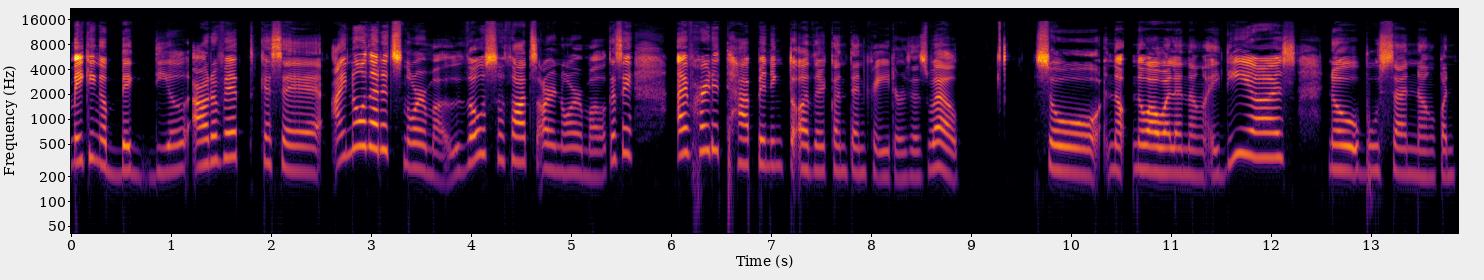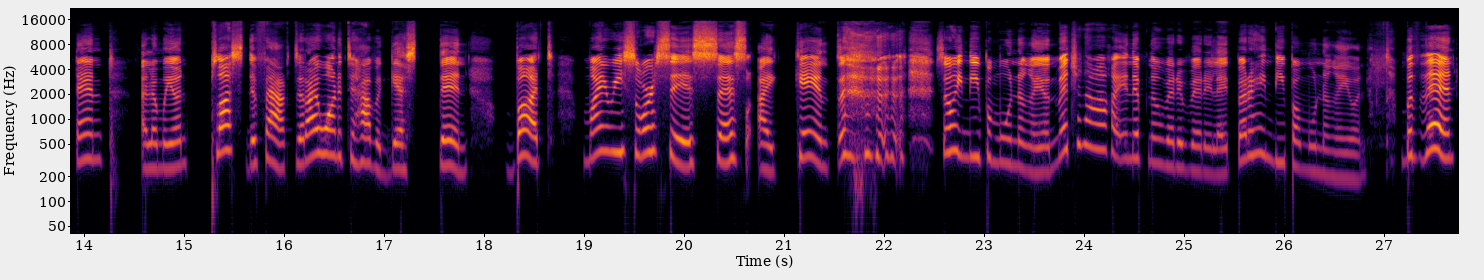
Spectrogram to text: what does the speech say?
making a big deal out of it kasi I know that it's normal. Those thoughts are normal kasi I've heard it happening to other content creators as well. So, na- nawawalan ng ideas, nauubusan ng content, alam mo yon Plus the fact that I wanted to have a guest then, but my resources says I can't. so, hindi pa muna ngayon. Medyo nakakainip ng very, very light, pero hindi pa muna ngayon. But then,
